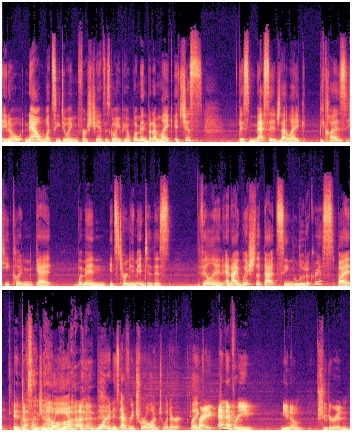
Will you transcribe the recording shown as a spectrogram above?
you know, now what's he doing? First chance is going to pick up women. But I'm like, it's just this message that like because he couldn't get women, it's turned him into this villain. And I wish that that seemed ludicrous, but It doesn't, Unfortunately. Warren is every troll on Twitter. Like, right, and every you know shooter in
